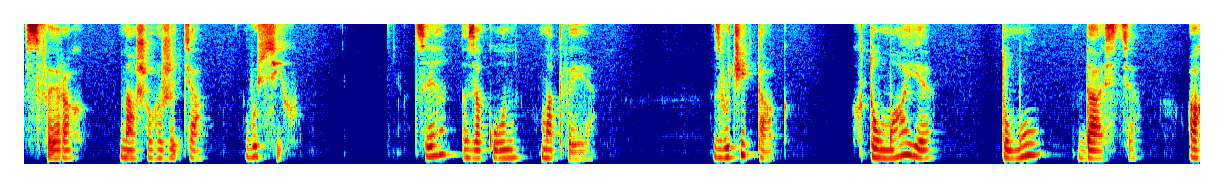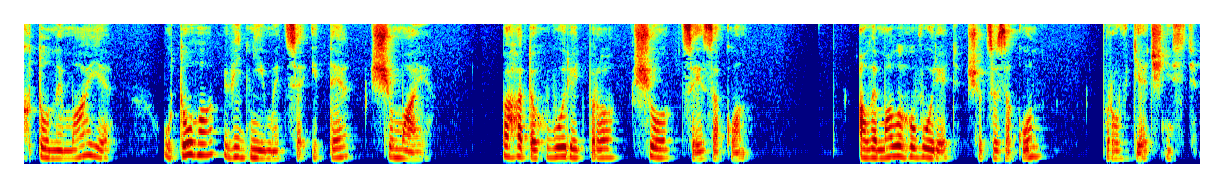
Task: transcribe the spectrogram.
сферах нашого життя. В усіх. Це закон Матвея. Звучить так: хто має, тому дасться, а хто не має, у того відніметься і те, що має. Багато говорять про що цей закон, але мало говорять, що це закон про вдячність.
